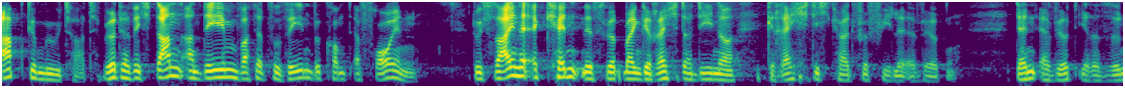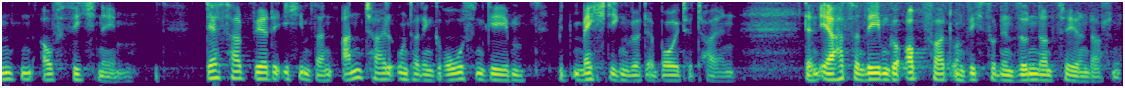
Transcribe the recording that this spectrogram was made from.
abgemüht hat, wird er sich dann an dem, was er zu sehen bekommt, erfreuen. Durch seine Erkenntnis wird mein gerechter Diener Gerechtigkeit für viele erwirken, denn er wird ihre Sünden auf sich nehmen. Deshalb werde ich ihm seinen Anteil unter den Großen geben, mit Mächtigen wird er Beute teilen denn er hat sein Leben geopfert und sich zu den Sündern zählen lassen.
